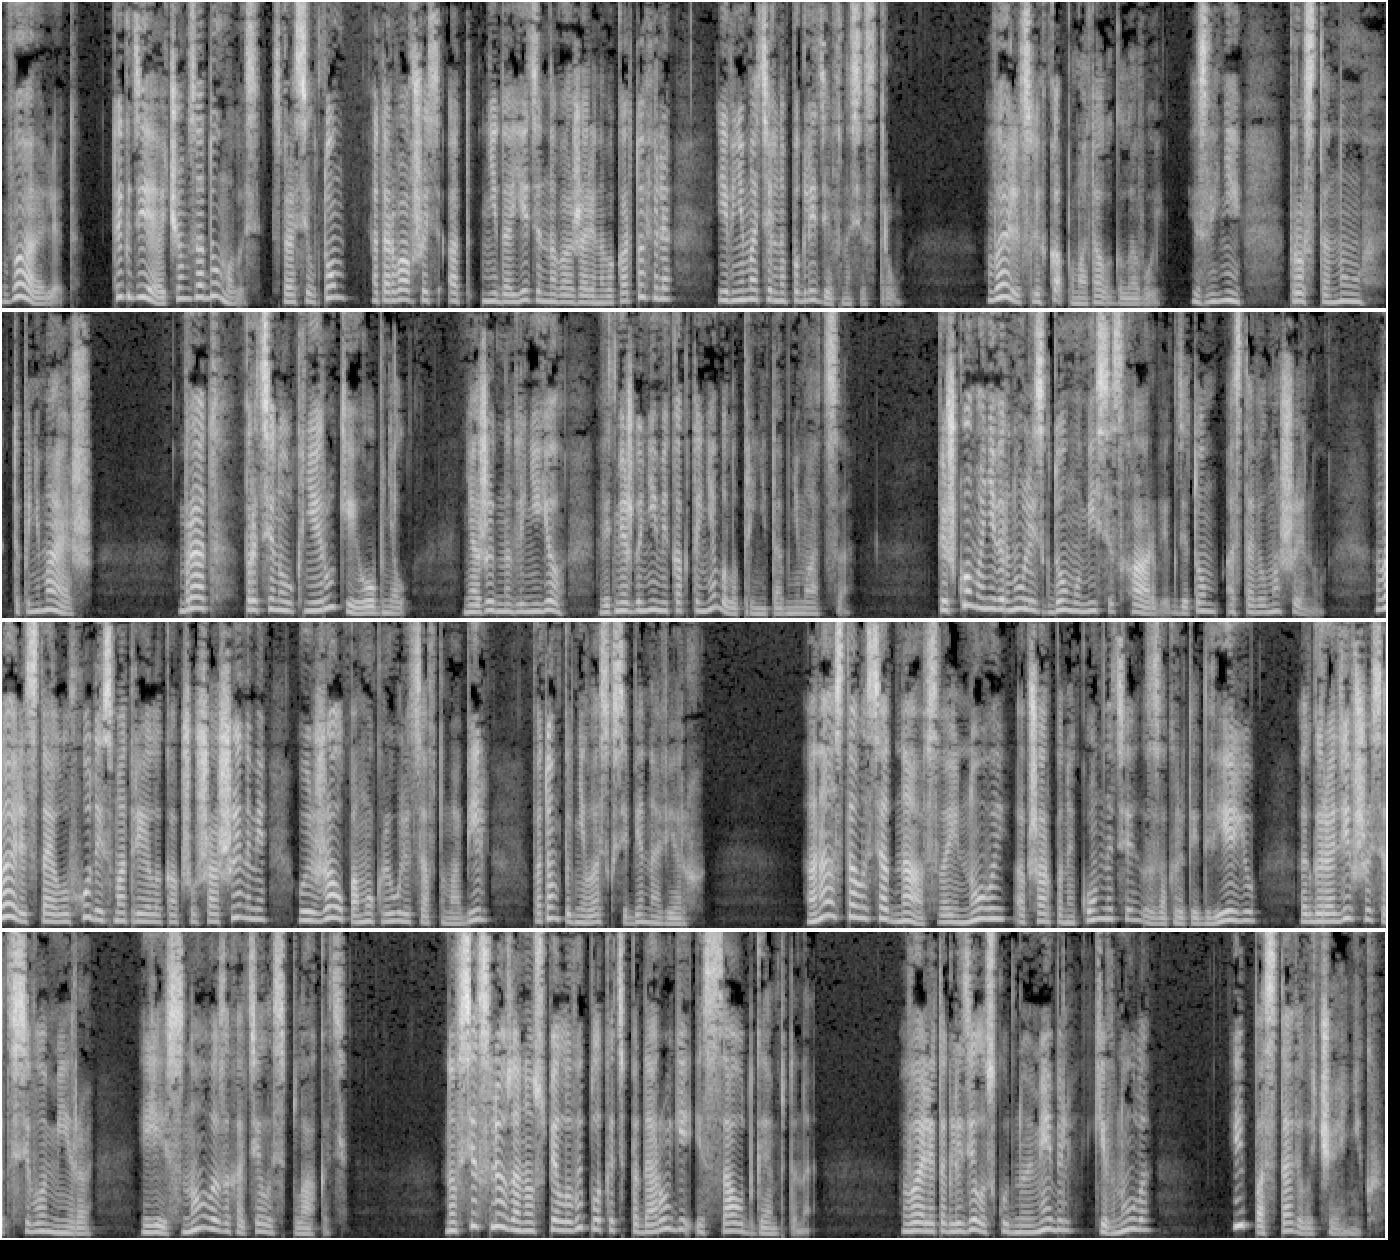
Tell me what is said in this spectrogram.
«Вайлет, ты где? О чем задумалась?» — спросил Том, оторвавшись от недоеденного жареного картофеля и внимательно поглядев на сестру. Вайлет слегка помотала головой. «Извини, просто, ну, ты понимаешь...» Брат протянул к ней руки и обнял. Неожиданно для нее, ведь между ними как-то не было принято обниматься. Пешком они вернулись к дому миссис Харви, где Том оставил машину — Вайлет стояла у входа и смотрела, как, шурша шинами, уезжал по мокрой улице автомобиль, потом поднялась к себе наверх. Она осталась одна в своей новой обшарпанной комнате за закрытой дверью, отгородившись от всего мира, и ей снова захотелось плакать. Но все слезы она успела выплакать по дороге из Саутгемптона. Вайлет оглядела скудную мебель, кивнула и поставила чайник.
